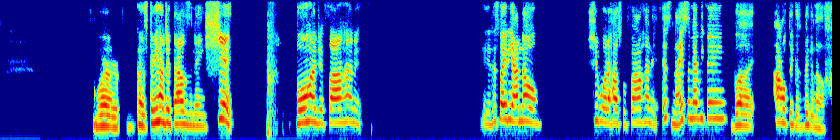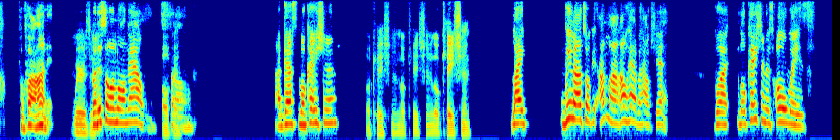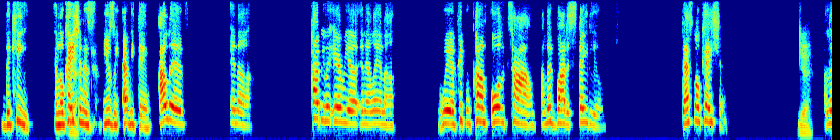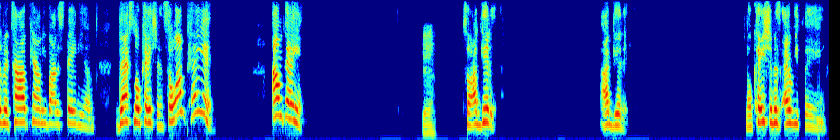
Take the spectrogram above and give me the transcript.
Word. Because 300,000 ain't shit. 400, 500. Yeah, this lady I know, she bought a house for 500. It's nice and everything, but I don't think it's big enough for 500. Where is it? But it's on Long Island. Okay. So I guess location. location, location, location. Like we not talking, I'm not, I don't have a house yet. But location is always the key. And location is usually everything. I live in a popular area in Atlanta where people come all the time. I live by the stadium. That's location. Yeah. I live in Cobb County by the stadium. That's location. So I'm paying. I'm paying. Yeah. So I get it. I get it. Location is everything.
